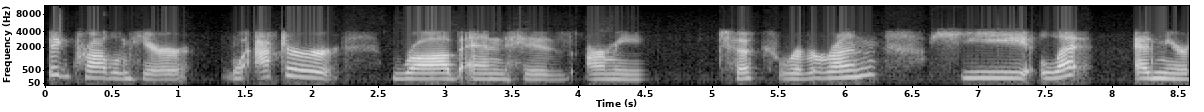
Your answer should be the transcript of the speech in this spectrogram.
Big problem here. Well, after Robb and his army took Riverrun, he let Edmure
